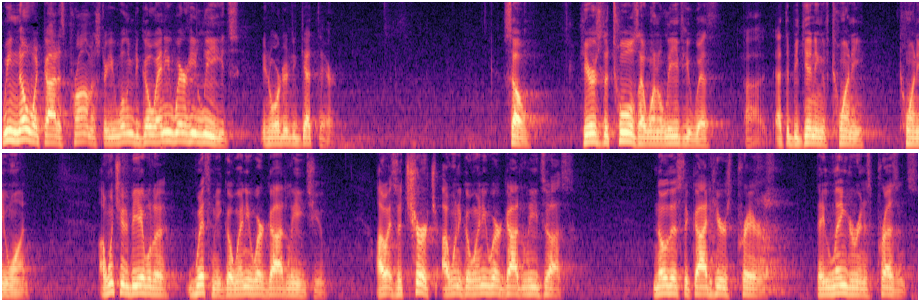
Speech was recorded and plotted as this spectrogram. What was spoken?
We know what God has promised. Are you willing to go anywhere He leads in order to get there? So, here's the tools I want to leave you with uh, at the beginning of 2021. I want you to be able to, with me, go anywhere God leads you. As a church, I want to go anywhere God leads us. Know this that God hears prayers, they linger in His presence.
